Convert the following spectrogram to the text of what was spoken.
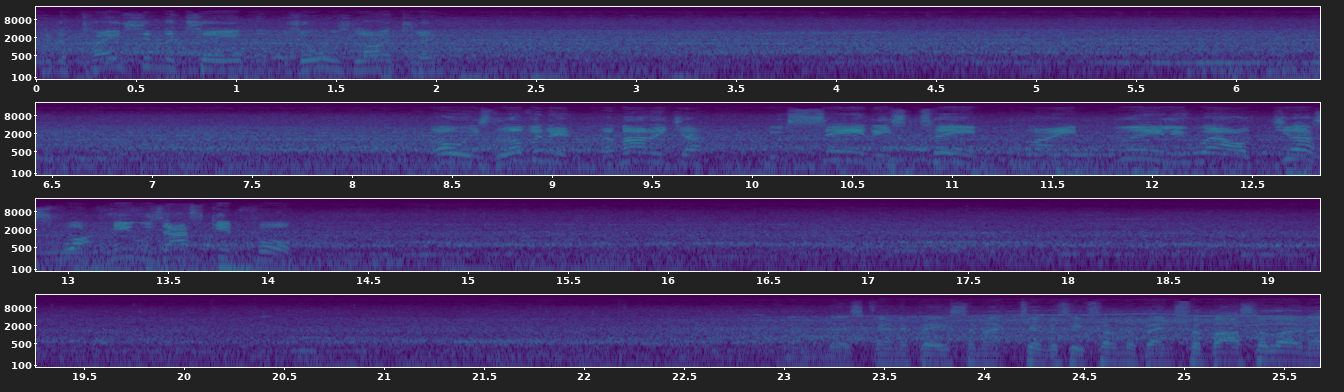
with the pace in the team, that was always likely. Oh, he's loving it, the manager. He's seeing his team playing really well, just what he was asking for. And there's going to be some activity from the bench for Barcelona.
